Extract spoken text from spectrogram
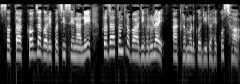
सत्ता कब्जा गरेपछि सेनाले प्रजातन्त्रवादीहरूलाई आक्रमण गरिरहेको रहेको छ।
